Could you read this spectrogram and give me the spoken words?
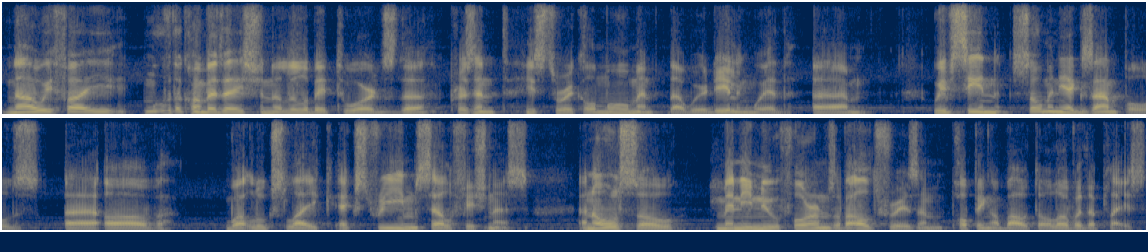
Now, if I move the conversation a little bit towards the present historical moment that we're dealing with, um, We've seen so many examples uh, of what looks like extreme selfishness and also many new forms of altruism popping about all over the place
